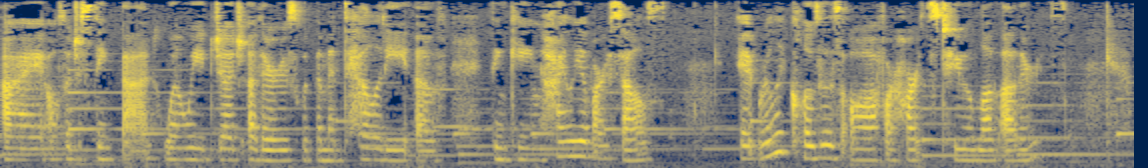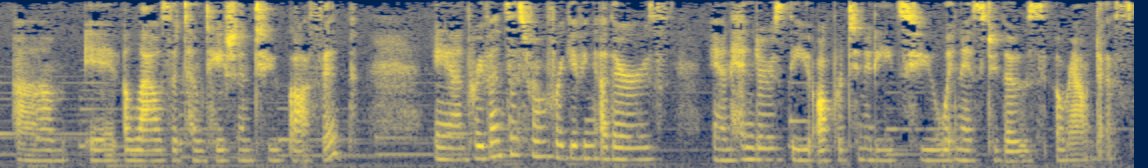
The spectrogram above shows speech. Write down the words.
I also just think that when we judge others with the mentality of thinking highly of ourselves, it really closes off our hearts to love others. Um, it allows the temptation to gossip and prevents us from forgiving others and hinders the opportunity to witness to those around us.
